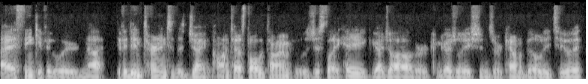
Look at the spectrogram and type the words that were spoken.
I think if it were not if it didn't turn into this giant contest all the time, if it was just like, hey, good job or congratulations or accountability to it,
